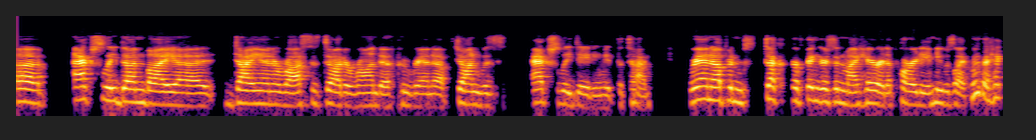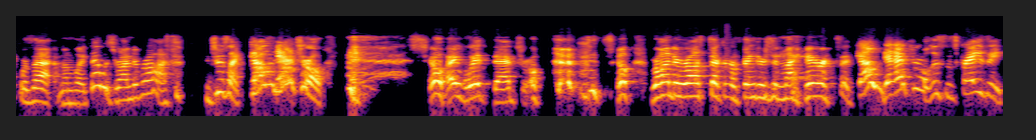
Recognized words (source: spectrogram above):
Uh, actually done by uh, Diana Ross's daughter, Rhonda, who ran up. Jon was actually dating me at the time. Ran up and stuck her fingers in my hair at a party, and he was like, "Who the heck was that?" And I'm like, "That was Rhonda Ross." And she was like, "Go natural." so I went natural. so Rhonda Ross stuck her fingers in my hair and said, "Go natural. This is crazy."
